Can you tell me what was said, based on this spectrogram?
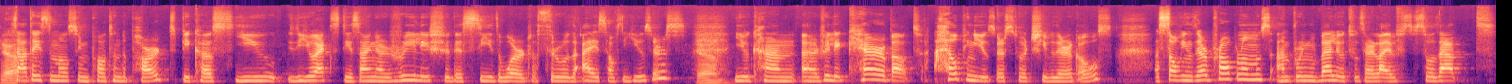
yeah. That is the most important part because you UX designer really should see the world through the eyes of the users. Yeah. You can uh, really care about helping users to achieve their goals, solving their problems, and bring value to their lives. So that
